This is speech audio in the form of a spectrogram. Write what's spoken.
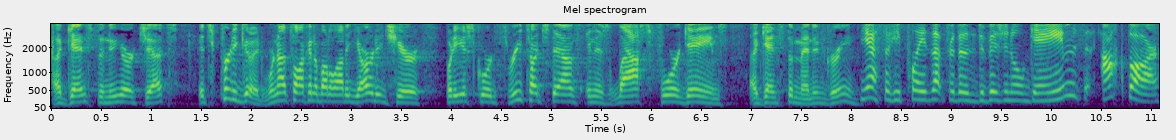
against the New York Jets, it's pretty good. We're not talking about a lot of yardage here, but he has scored three touchdowns in his last four games against the Men in Green. Yeah, so he plays up for those divisional games. Akbar,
